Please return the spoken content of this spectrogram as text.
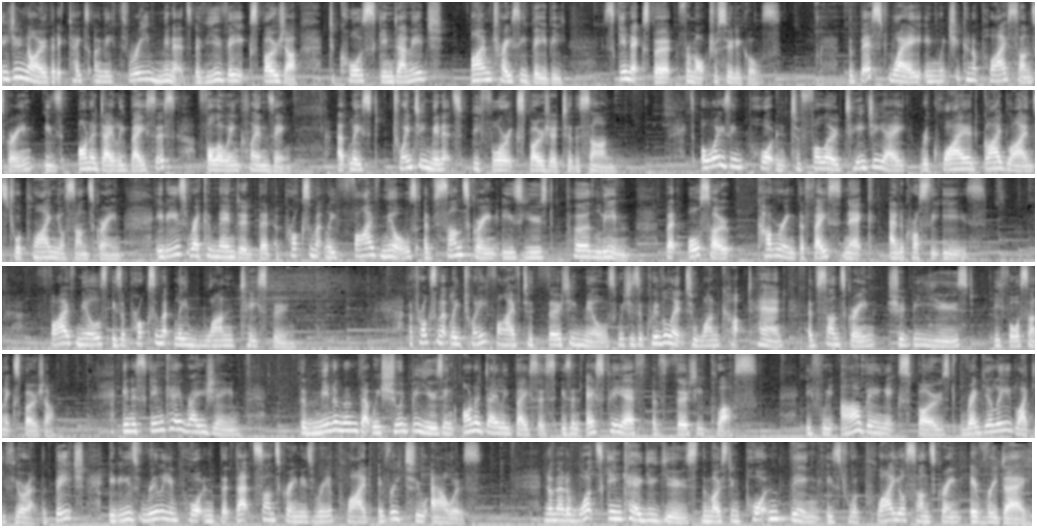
Did you know that it takes only three minutes of UV exposure to cause skin damage? I'm Tracy Beebe, skin expert from Ultraceuticals. The best way in which you can apply sunscreen is on a daily basis following cleansing, at least 20 minutes before exposure to the sun. It's always important to follow TGA required guidelines to applying your sunscreen. It is recommended that approximately 5 mils of sunscreen is used per limb, but also covering the face, neck and across the ears. 5 mils is approximately 1 teaspoon. Approximately 25 to 30 mils, which is equivalent to one cupped hand of sunscreen should be used before sun exposure. In a skincare regime, the minimum that we should be using on a daily basis is an SPF of 30 plus. If we are being exposed regularly, like if you're at the beach, it is really important that that sunscreen is reapplied every two hours. No matter what skincare you use, the most important thing is to apply your sunscreen every day.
